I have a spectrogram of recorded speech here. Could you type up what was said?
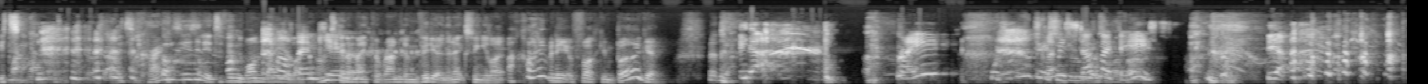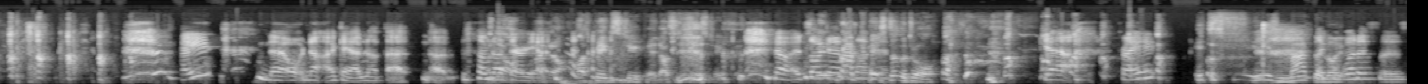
It's, My heart goes out. it's crazy, isn't it? To think one day Oh, you're like, I'm thank just going to make a random video, and the next thing you're like, I can't even eat a fucking burger. Yeah. right? What you do, Let me stuff my on the phone? face. yeah. right? No, no. Okay, I'm not that. No, I'm not No, there yet. know. I was being stupid. I was being stupid. No, it's all good. It's all Brad Pitt's at the door. Yeah. Right? It's it is mad that Like, like, what is this?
